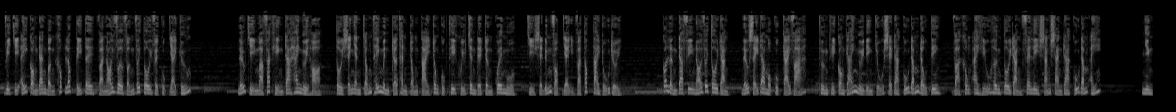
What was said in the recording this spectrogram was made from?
vì chị ấy còn đang bận khóc lóc tỉ tê và nói vơ vẩn với tôi về cuộc giải cứu. Nếu chị mà phát hiện ra hai người họ, tôi sẽ nhanh chóng thấy mình trở thành trọng tài trong cuộc thi khuỷu chân để trần quê mùa, chị sẽ đứng vọt dậy và tóc tai rủ rượi. Có lần Daffy nói với tôi rằng, nếu xảy ra một cuộc cãi vã, thường thì con gái người điền chủ sẽ ra cú đấm đầu tiên, và không ai hiểu hơn tôi rằng Feli sẵn sàng ra cú đấm ấy. Nhưng,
